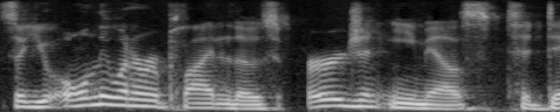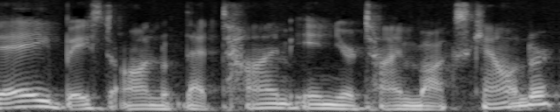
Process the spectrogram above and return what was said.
So you only want to reply to those urgent emails today based on that time in your time box calendar.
